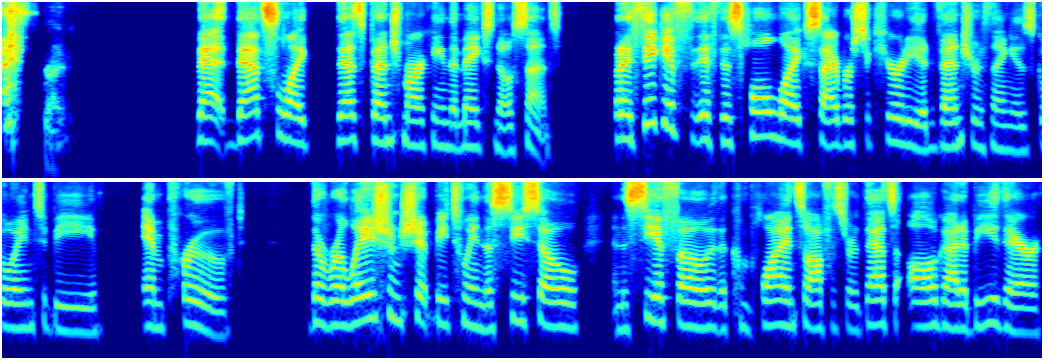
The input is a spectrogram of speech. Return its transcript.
right that that's like that's benchmarking that makes no sense but i think if if this whole like cybersecurity adventure thing is going to be improved the relationship between the ciso and the cfo the compliance officer that's all got to be there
